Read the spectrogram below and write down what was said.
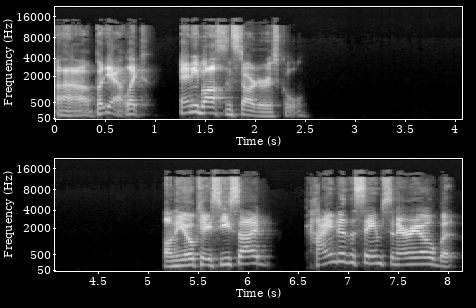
Uh, but yeah, like any Boston starter is cool. On the OKC side, kind of the same scenario, but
